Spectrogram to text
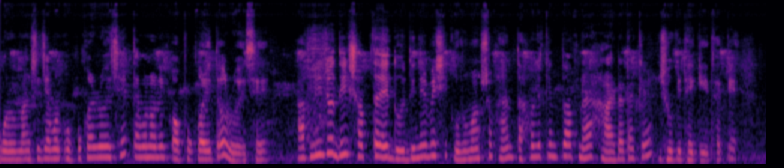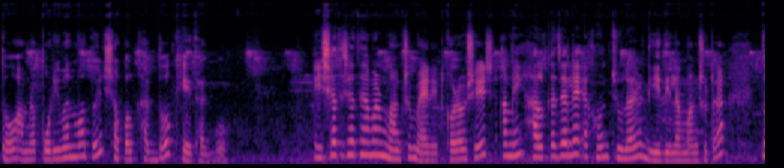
গরুর মাংসে যেমন উপকার রয়েছে, তেমন অনেক অপকারিতাও রয়েছে। আপনি যদি সপ্তাহে দুই দিনের বেশি গরু মাংস খান, তাহলে কিন্তু আপনার হার্ট অ্যাটাকের ঝুঁকি থেকেই থাকে। তো আমরা পরিমাণ মতোই সকল খাদ্য খেয়ে থাকব। এর সাথে সাথে আমার মাংস ম্যারিনেট করাও শেষ। আমি হালকা জালে এখন চুলায় দিয়ে দিলাম মাংসটা। তো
